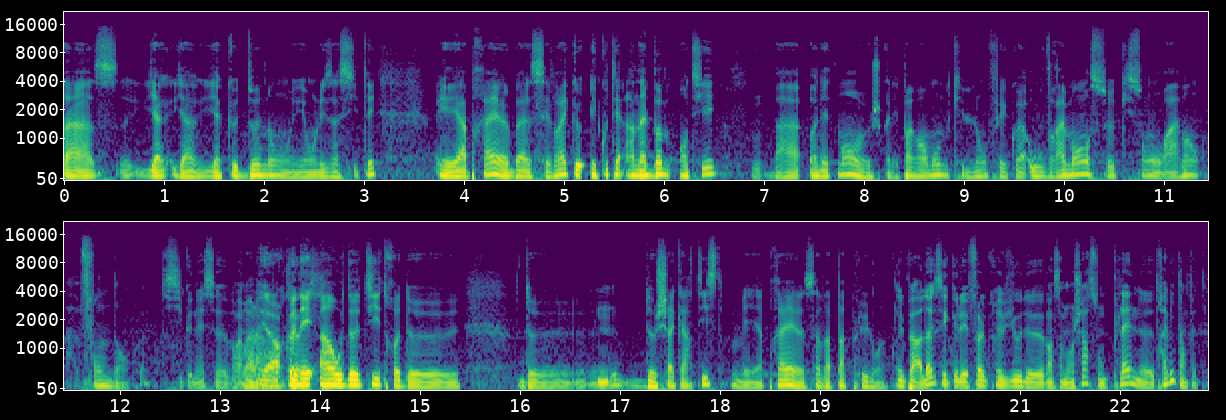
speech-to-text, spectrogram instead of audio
il n'y a, y a- y a que deux noms et on les a cités. Et après, bah, c'est vrai que écouter un album entier, Mm. bah, honnêtement, je connais pas grand monde qui l'ont fait. Quoi. Ou vraiment ceux qui sont vraiment à fond dedans. Quoi. Qui s'y connaissent vraiment. Voilà. Et on alors que- connaît un ou deux titres de, de, Mm. de chaque artiste, mais après, euh, ça va pas plus loin. Et le paradoxe, c'est que les folk reviews de Vincent Blanchard sont pleines euh, très vite en fait.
